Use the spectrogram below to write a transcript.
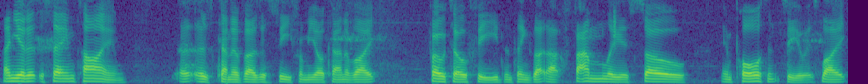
And yet at the same time, as kind of as I see from your kind of like photo feeds and things like that, family is so important to you. It's like,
